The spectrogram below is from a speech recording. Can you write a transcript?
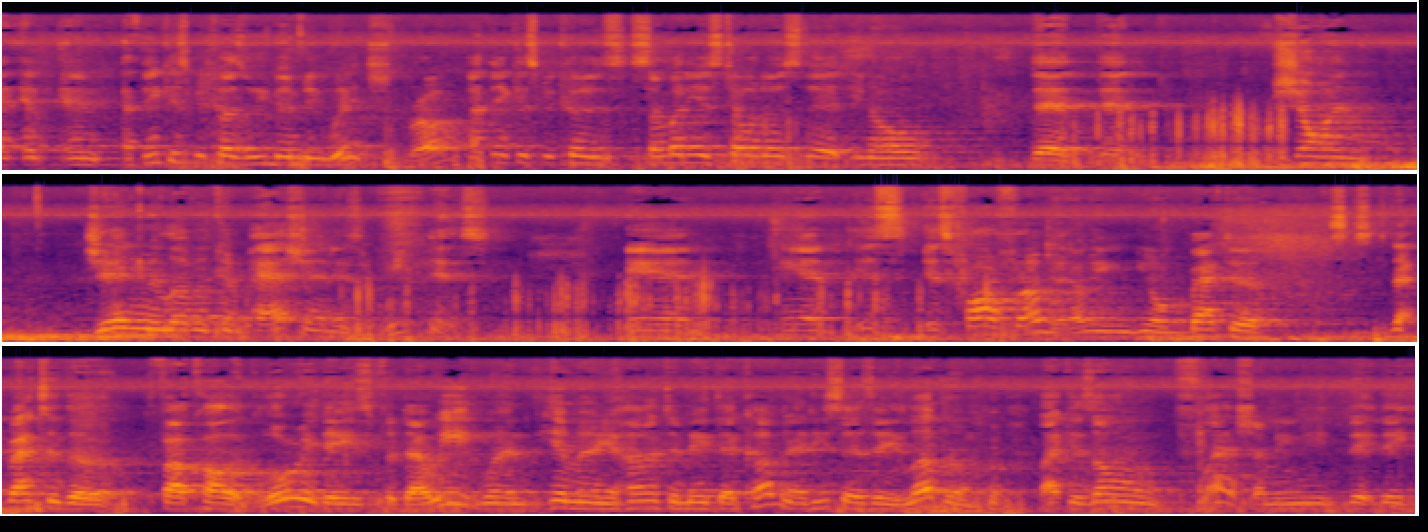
and, and and I think it's because we've been bewitched, bro. I think it's because somebody has told us that you know that that showing genuine love and compassion is a weakness, and and it's it's far from it. I mean, you know, back to back to the if I call it glory days for David when him and Yonatan made that covenant, he says that he loved them like his own flesh. I mean, they they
